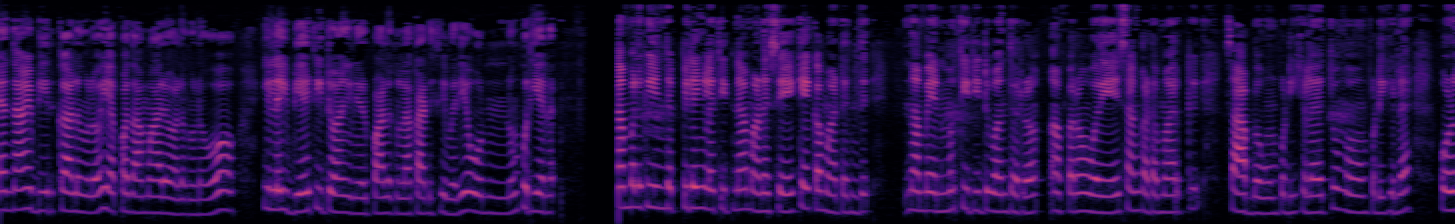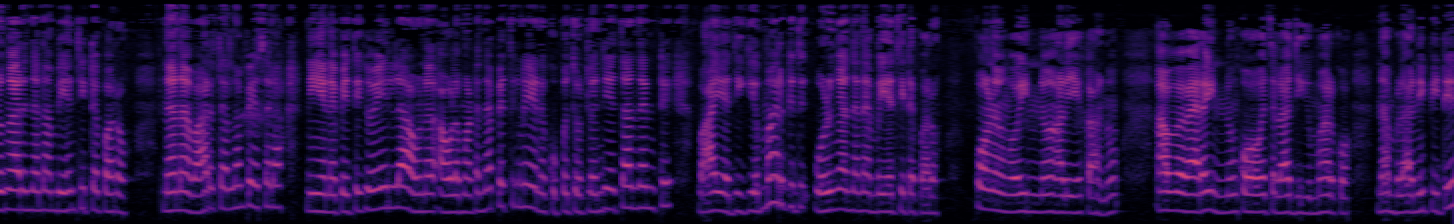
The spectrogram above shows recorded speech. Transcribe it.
ஏன் தான் இப்படி இருக்காளுங்களோ எப்போ தான் மாறுவாளுங்களோ இல்லை இப்படி ஏற்றிட்டு வாங்கி நிற்பாளுங்களா கடைசி வரையும் ஒன்றும் புரியலை. நம்மளுக்கு இந்த பிள்ளைங்களை திட்டினா மனசே கேட்க மாட்டேங்குது. நம்ம என்னமோ திட்டிட்டு வந்துடுறோம். அப்புறம் ஒரே சங்கடமா இருக்கு. சாப்பிடவும் பிடிக்கல தூங்கவும் பிடிக்கல. ஒழுங்கா இருந்தா நம்ம ஏன் திட்ட போறோம்? நான் வாரத்தெல்லாம் பேசுறா. நீ என்ன பெற்றுக்கவே இல்லை. அவனை அவளை மட்டும் தான் பெற்றுக்கணும் எனக்கு குப்பை தொட்டிலேருந்து ஏத்தாந்துட்டு வாய் அதிகமா இருக்குது. ஒழுங்கா இருந்தா நம்ம ஏன் திட்ட போறோம்? போனவங்க இன்னும் அழிய காணும். அவ வேற இன்னும் கோவத்துல அதிகமா இருக்கும். நம்மள அனுப்பிட்டு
